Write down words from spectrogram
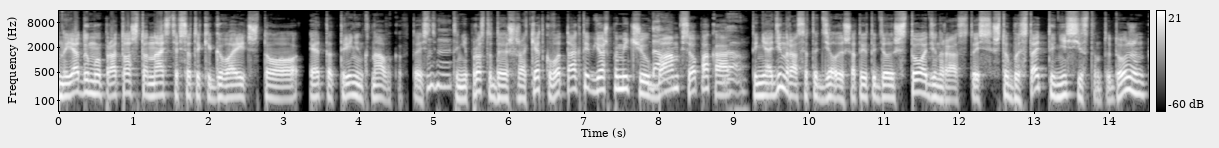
Но я думаю про то, что Настя все-таки говорит, что это тренинг навыков. То есть Мгм. ты не просто даешь ракетку, вот так ты бьешь по мячу, Да. бам, все, пока. Да. Ты не один раз это делаешь, а ты это делаешь 101 раз. То есть, чтобы стать теннисистом, ты должен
